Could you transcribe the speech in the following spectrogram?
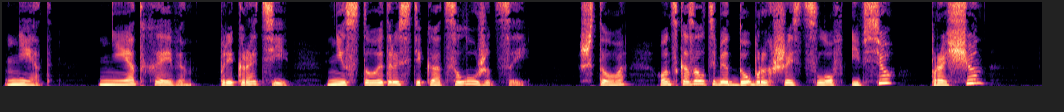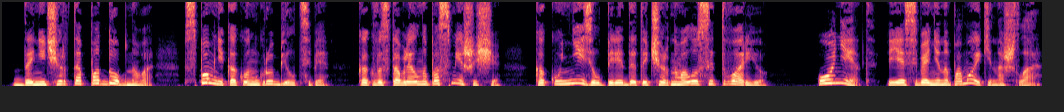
«Нет, нет, Хейвен, прекрати, не стоит растекаться лужицей». «Что? Он сказал тебе добрых шесть слов и все? Прощен?» «Да ни черта подобного. Вспомни, как он грубил тебе, как выставлял на посмешище, как унизил перед этой черноволосой тварью. О нет, я себя не на помойке нашла.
